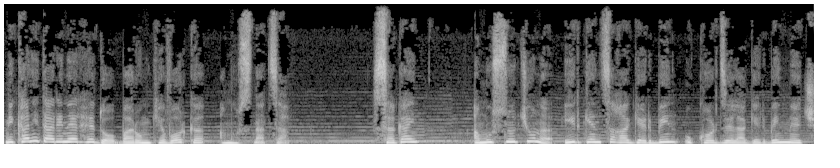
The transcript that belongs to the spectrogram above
Մի քանի տարիներ հետո բարոն Քևորկը ամուսնացավ։ Սակայն ամուսնությունը իր գենցաղագերբին ու կորձելագերբին մեջ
